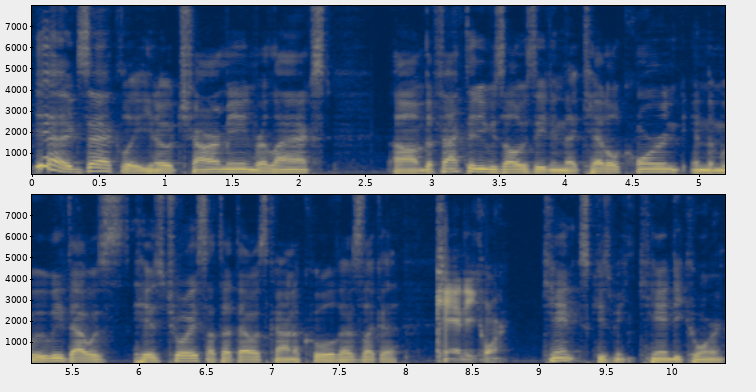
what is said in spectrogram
Yeah, exactly. You know, charming, relaxed. Um, the fact that he was always eating that kettle corn in the movie, that was his choice. I thought that was kind of cool. That was like a Candy corn. can excuse me, candy corn.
